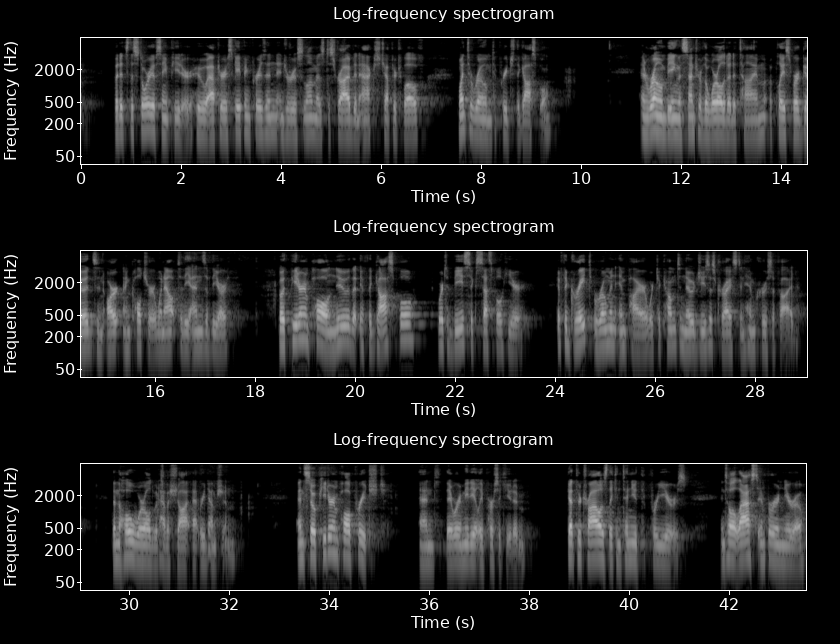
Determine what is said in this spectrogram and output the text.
But it's the story of St. Peter, who, after escaping prison in Jerusalem, as described in Acts chapter 12, went to Rome to preach the gospel. And Rome, being the center of the world at a time, a place where goods and art and culture went out to the ends of the earth, both Peter and Paul knew that if the gospel were to be successful here, if the great Roman Empire were to come to know Jesus Christ and Him crucified, then the whole world would have a shot at redemption. And so Peter and Paul preached, and they were immediately persecuted. Yet through trials, they continued for years, until at last Emperor Nero,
